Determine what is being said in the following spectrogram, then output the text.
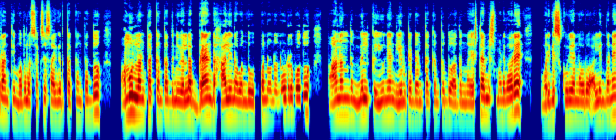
ಕ್ರಾಂತಿ ಮೊದಲು ಸಕ್ಸಸ್ ಆಗಿರ್ತಕ್ಕಂಥದ್ದು. ಅಮೂಲ್ ಅಂತಕ್ಕಂಥದ್ದು ನೀವೆಲ್ಲ ಬ್ರ್ಯಾಂಡ್ ಹಾಲಿನ ಒಂದು ಉತ್ಪನ್ನವನ್ನು ನೋಡಿರ್ಬೋದು. ಆನಂದ್ ಮಿಲ್ಕ್ ಯೂನಿಯನ್ ಲಿಮಿಟೆಡ್ ಅಂತಕ್ಕಂಥದ್ದು ಅದನ್ನ ಎಸ್ಟಾಬ್ಲಿಷ್ ಮಾಡಿದವರೇ ವರ್ಗೀಸ್ ಕುರಿಯನ್ ಅವರು. ಅಲ್ಲಿಂದನೇ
